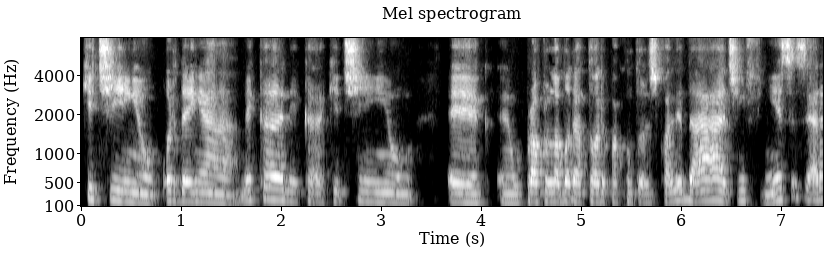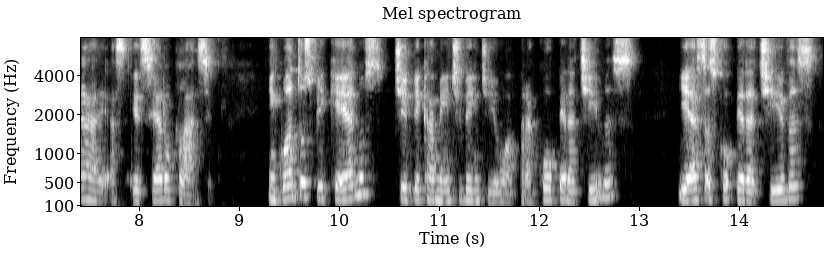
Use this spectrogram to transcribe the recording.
que tinham ordenha mecânica, que tinham é, é, o próprio laboratório para controle de qualidade, enfim, esses era, esse era o clássico. Enquanto os pequenos, tipicamente, vendiam para cooperativas, e essas cooperativas,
